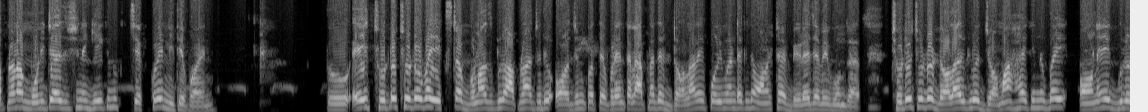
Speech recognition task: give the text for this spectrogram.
আপনারা মনিটাইজেশনে গিয়ে কিন্তু চেক করে নিতে পারেন। তো এই ছোট ছোট ভাই এক্সট্রা বোনাসগুলো আপনারা যদি অর্জন করতে পারেন, তাহলে আপনাদের ডলারের পরিমাণটা কিন্তু অনেকটা বেড়ে যাবে বন্ধুরা। ছোট ছোট ডলারগুলো জমা হয় কিন্তু ভাই অনেকগুলো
